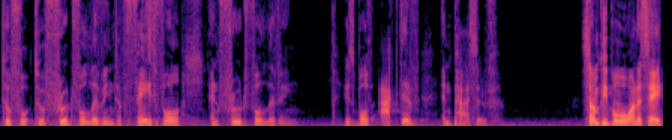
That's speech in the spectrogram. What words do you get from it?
to, to a fruitful living, to faithful and fruitful living, is both active and passive. Some people will want to say,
